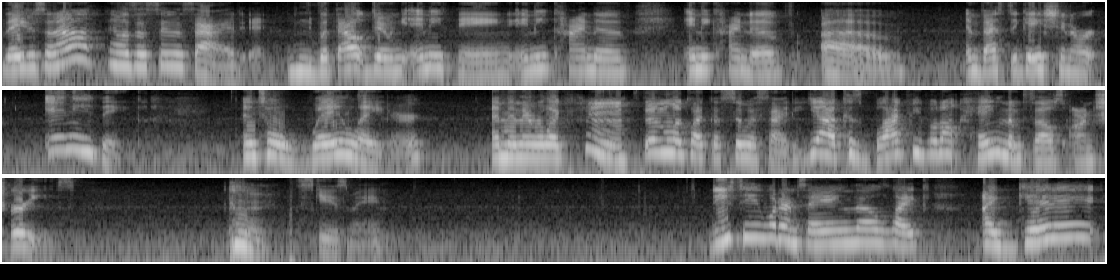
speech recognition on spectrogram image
They just said, "Oh, it was a suicide," without doing anything, any kind of, any kind of uh, investigation or anything, until way later. And then they were like, "Hmm, didn't look like a suicide." Yeah, because black people don't hang themselves on trees. Excuse me. Do you see what I'm saying though? Like, I get it,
